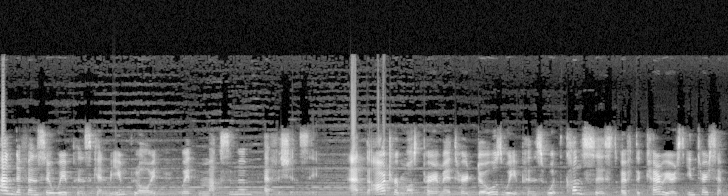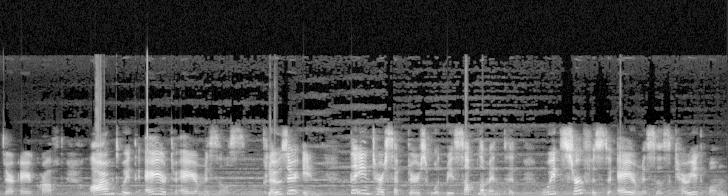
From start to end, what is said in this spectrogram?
and defensive weapons can be employed with maximum efficiency. At the outermost perimeter, those weapons would consist of the carrier's interceptor aircraft armed with air-to-air -air missiles. Closer in, the interceptors would be supplemented with surface-to-air missiles carried on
